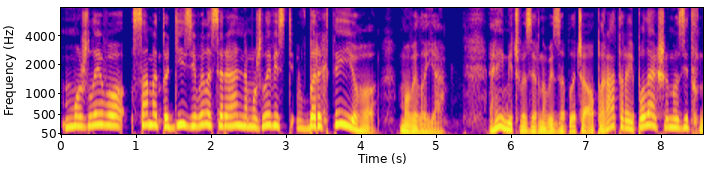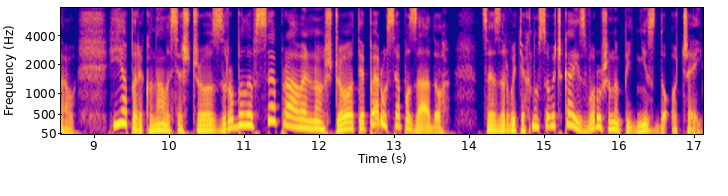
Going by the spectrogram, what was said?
Можливо, саме тоді з'явилася реальна можливість вберегти його, мовила я. Гейміч визирнув із-за плеча оператора і полегшено зітхнув. Я переконалася, що зробили все правильно, що тепер усе позаду. Цезар витягнув совичка і зворушено підніс до очей.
